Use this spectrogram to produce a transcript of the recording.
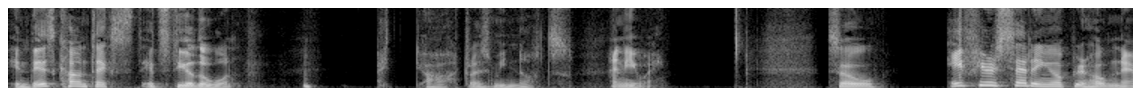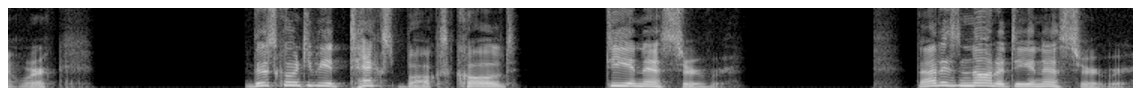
in this context, it's the other one. I, oh, it drives me nuts. Anyway, so if you're setting up your home network, there's going to be a text box called DNS server. That is not a DNS server.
